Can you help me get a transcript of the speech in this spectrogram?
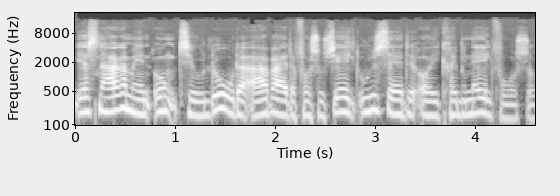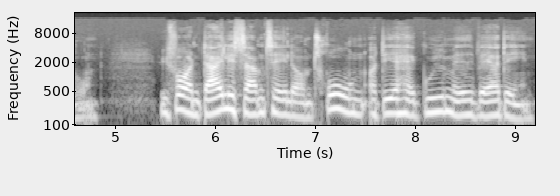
Jeg snakker med en ung teolog, der arbejder for socialt udsatte og i kriminalforsorgen. Vi får en dejlig samtale om troen og det at have Gud med i hverdagen.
